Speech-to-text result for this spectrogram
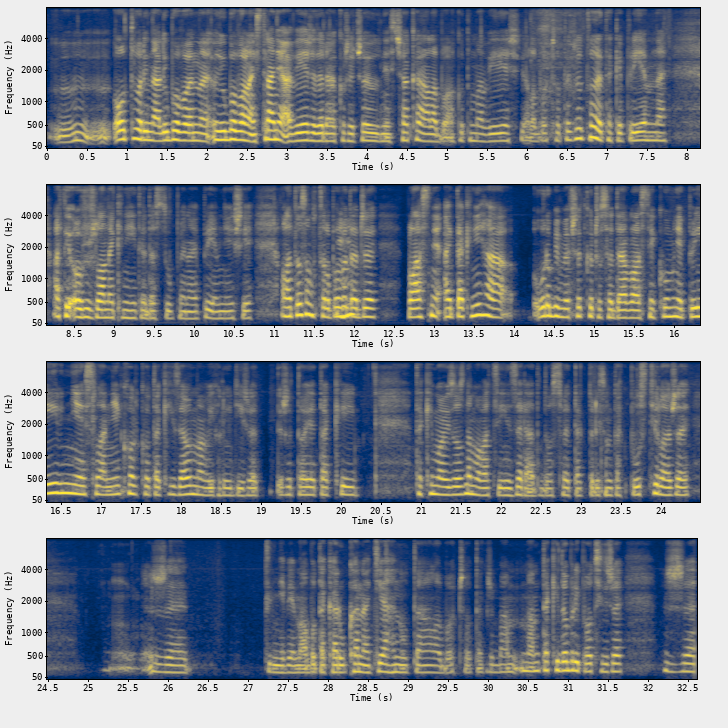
mm. otvorí na ľubovoľnej, ľubovoľnej strane a vie, že teda akože čo ju dnes čaká, alebo ako to má vyriešiť, alebo čo. Takže to je také príjemné. A tie ožužlané knihy teda sú úplne najpríjemnejšie. Ale to som chcela povedať, mm-hmm. že vlastne aj tá kniha urobíme všetko, čo sa dá, vlastne ku mne priniesla niekoľko takých zaujímavých ľudí, že, že to je taký taký môj zoznamovací inzerát do sveta, ktorý som tak pustila, že, že neviem, alebo taká ruka natiahnutá, alebo čo. Takže mám, mám taký dobrý pocit, že, že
